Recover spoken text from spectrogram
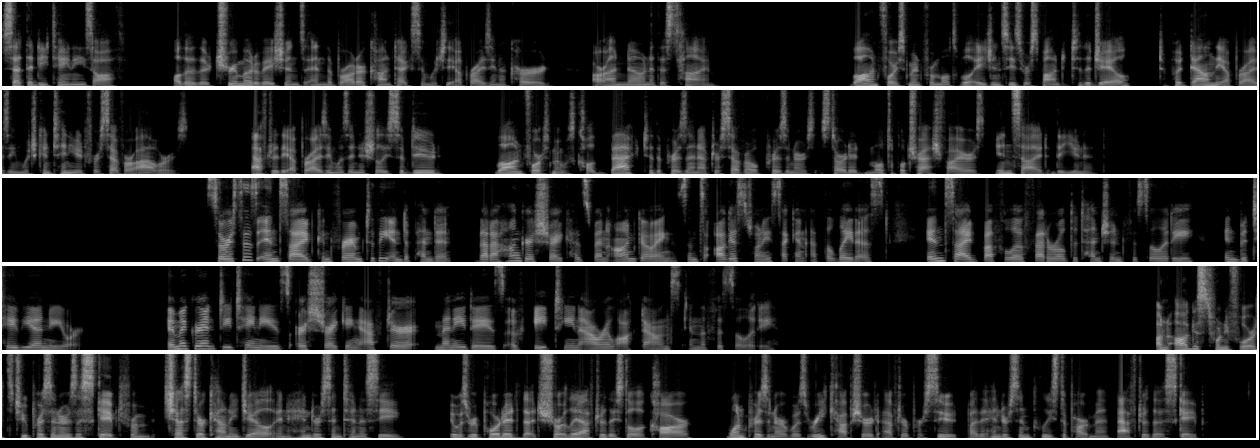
set the detainees off, although their true motivations and the broader context in which the uprising occurred are unknown at this time. Law enforcement from multiple agencies responded to the jail to put down the uprising, which continued for several hours. After the uprising was initially subdued, Law enforcement was called back to the prison after several prisoners started multiple trash fires inside the unit. Sources inside confirmed to The Independent that a hunger strike has been ongoing since August 22nd at the latest inside Buffalo Federal Detention Facility in Batavia, New York. Immigrant detainees are striking after many days of 18 hour lockdowns in the facility. On August 24th, two prisoners escaped from Chester County Jail in Henderson, Tennessee. It was reported that shortly after they stole a car, one prisoner was recaptured after pursuit by the Henderson Police Department after the escape.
